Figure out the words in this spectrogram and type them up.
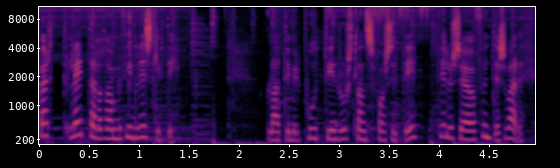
hvert leitar það þá með þín viðskipti? Vladimir Putin, Rúslandsfórseti, til að segja að fundi svarið.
